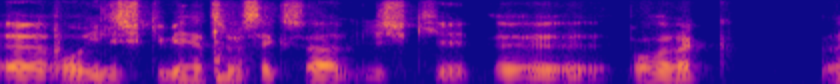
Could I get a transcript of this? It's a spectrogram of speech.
e, o ilişki bir heteroseksüel ilişki e, olarak e,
